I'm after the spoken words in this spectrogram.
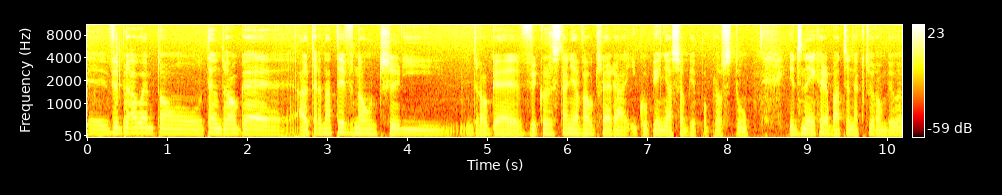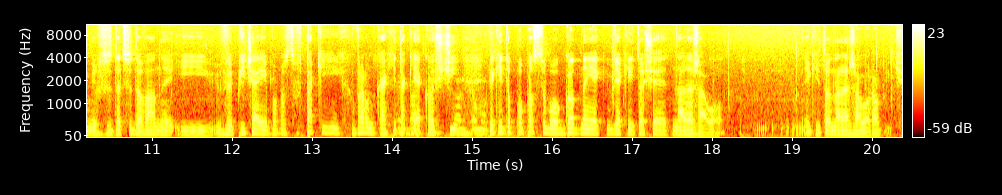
Y, Wybrałem tą, tę drogę alternatywną, czyli drogę wykorzystania vouchera i kupienia sobie po prostu jednej herbaty, na którą byłem już zdecydowany i wypicia jej po prostu w takich warunkach i takiej jakości, w jakiej to po prostu było godne, jak, w jakiej to się należało, jakiej to należało robić.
